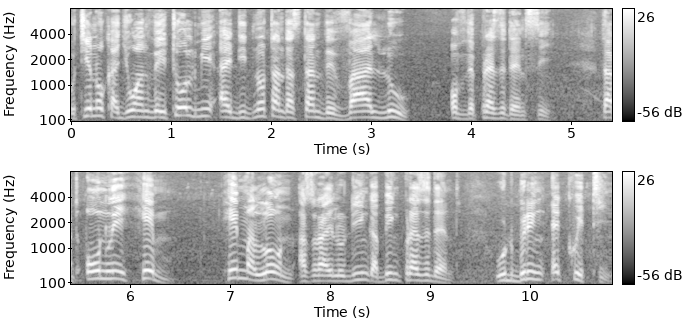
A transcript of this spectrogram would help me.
Otieno Kajwang. They told me I did not understand the value of the presidency, that only him, him alone as Raila Odinga being president, would bring equity.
